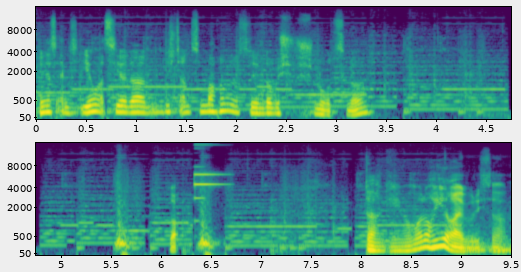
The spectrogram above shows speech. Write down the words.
Kann jetzt endlich irgendwas hier da Licht anzumachen? Das ist denen, glaube ich, Schnurz, ne? So. Dann gehen wir mal noch hier rein, würde ich sagen.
